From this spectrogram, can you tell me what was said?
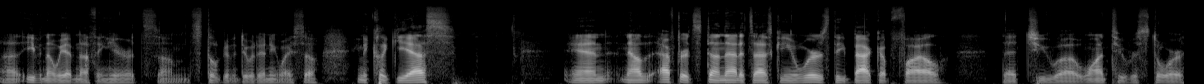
Uh, even though we have nothing here, it's um, still going to do it anyway. So I'm going to click Yes. And now after it's done that, it's asking you where's the backup file that you uh, want to restore.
